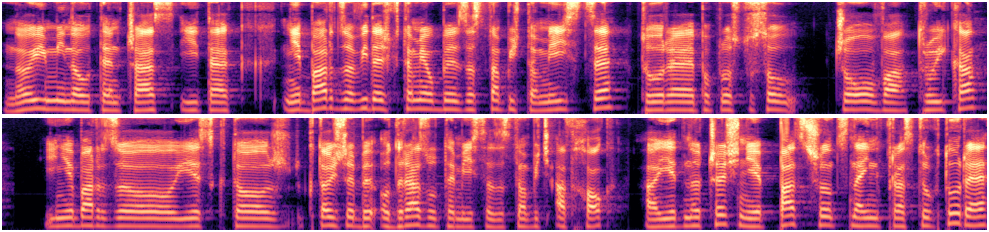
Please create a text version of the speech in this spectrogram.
No i minął ten czas i tak nie bardzo widać, kto miałby zastąpić to miejsce, które po prostu są czołowa trójka. I nie bardzo jest kto, ktoś, żeby od razu te miejsca zastąpić ad hoc, a jednocześnie patrząc na infrastrukturę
